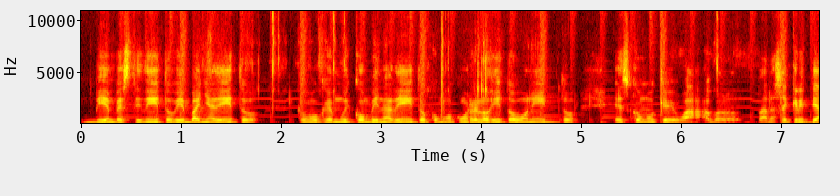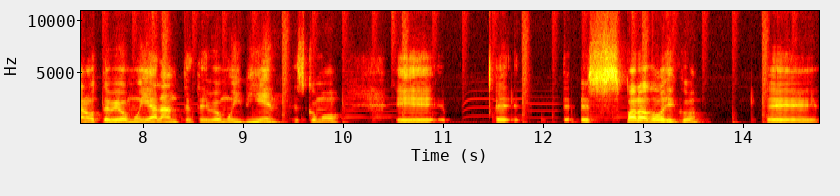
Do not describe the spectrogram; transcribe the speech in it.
bien vestidito, bien bañadito, como que muy combinadito, como con un relojito bonito, es como que, wow, para ser cristiano te veo muy adelante, te veo muy bien. Es como, eh, eh, es paradójico, eh,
